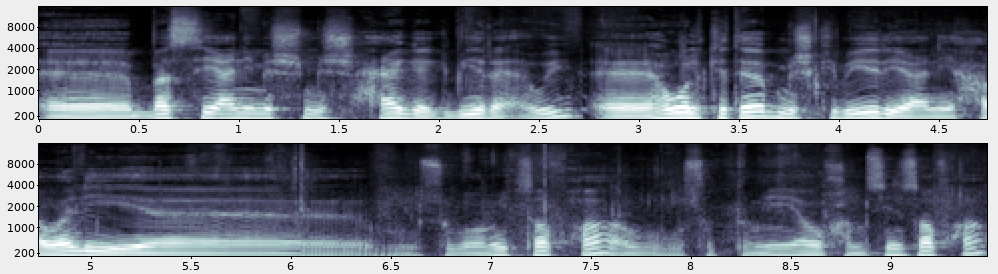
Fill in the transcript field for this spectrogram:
آه، بس يعني مش مش حاجة كبيرة قوي. آه، هو الكتاب مش كبير يعني حوالي 700 آه، صفحة أو 650 صفحة.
